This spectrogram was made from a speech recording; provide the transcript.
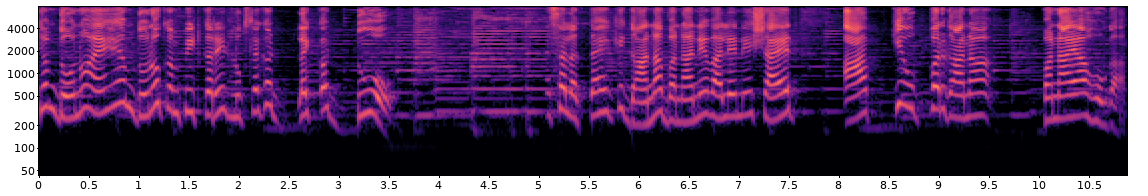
कि हम दोनों आए हैं हम दोनों कम्पीट करें looks like like a duo ऐसा लगता है कि गाना बनाने वाले ने शायद आपके ऊपर गाना बनाया होगा।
